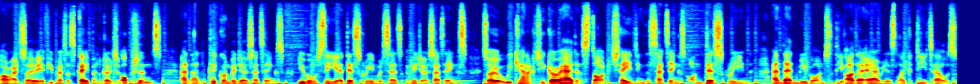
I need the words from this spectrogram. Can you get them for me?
Alright, so if you press escape and go to options and then click on video settings, you will see this screen which says video settings. So we can actually go ahead and start changing the settings on this screen and then move on to the other areas like details,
